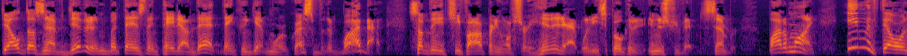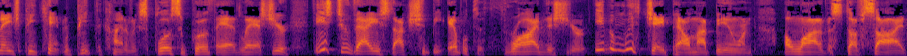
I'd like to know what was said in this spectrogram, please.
Dell doesn't have a dividend, but as they pay down debt, they could get more aggressive with their buyback, something the chief operating officer hinted at when he spoke at an industry event in December. Bottom line, even if Dell and HP can't repeat the kind of explosive growth they had last year, these two value stocks should be able to thrive this year, even with Jay Powell not being on a lot of the stuff side.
